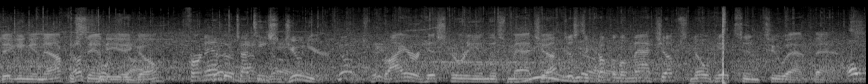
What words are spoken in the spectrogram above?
Digging in now for San Diego. Fernando Tatis Jr. Prior history in this matchup. Just a couple of matchups. No hits in two at-bats.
